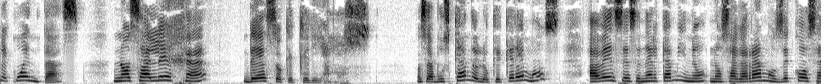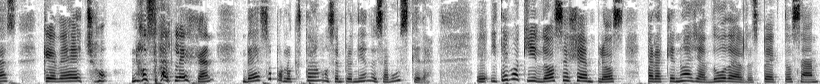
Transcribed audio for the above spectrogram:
de cuentas nos aleja de eso que queríamos. O sea, buscando lo que queremos, a veces en el camino nos agarramos de cosas que de hecho nos alejan de eso por lo que estábamos emprendiendo esa búsqueda. Eh, y tengo aquí dos ejemplos para que no haya duda al respecto, Sam,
